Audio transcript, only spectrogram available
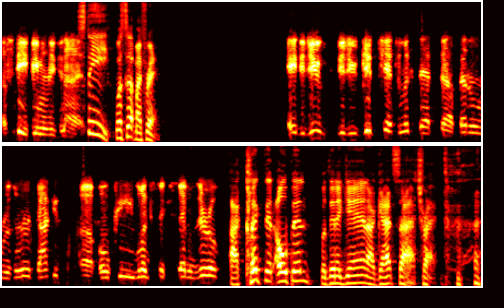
Uh, Steve, FEMA Region 9. Steve. What's up, my friend? Hey, did you did you get a chance to look at that uh, Federal Reserve docket, uh, OP 1670? I clicked it open, but then again, I got sidetracked.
